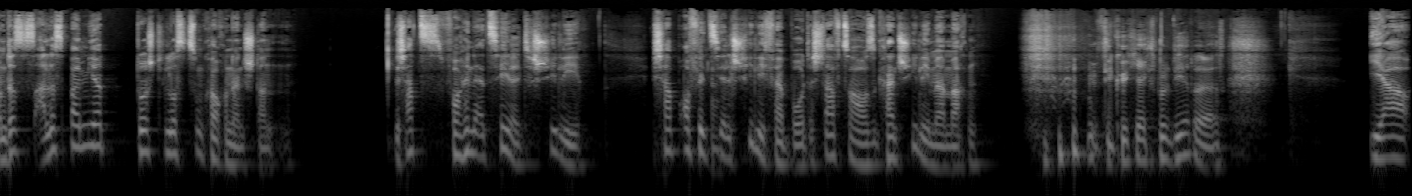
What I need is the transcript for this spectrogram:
Und das ist alles bei mir durch die Lust zum Kochen entstanden. Ich hatte es vorhin erzählt, Chili. Ich habe offiziell Chili-Verbot. Ich darf zu Hause kein Chili mehr machen. Ist die Küche explodiert oder was? Ja,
